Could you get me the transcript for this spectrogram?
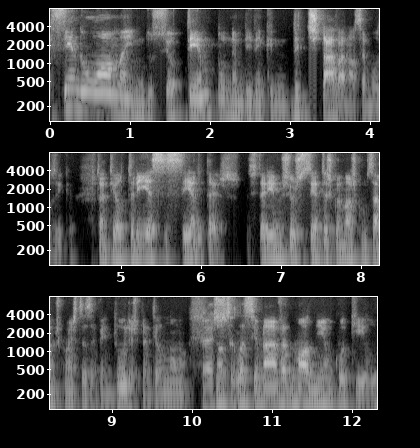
que sendo um homem do seu tempo, na medida em que detestava a nossa música, portanto ele teria 60, estaria nos seus 60 quando nós começamos com estas aventuras, portanto ele não, não se relacionava de modo nenhum com aquilo,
